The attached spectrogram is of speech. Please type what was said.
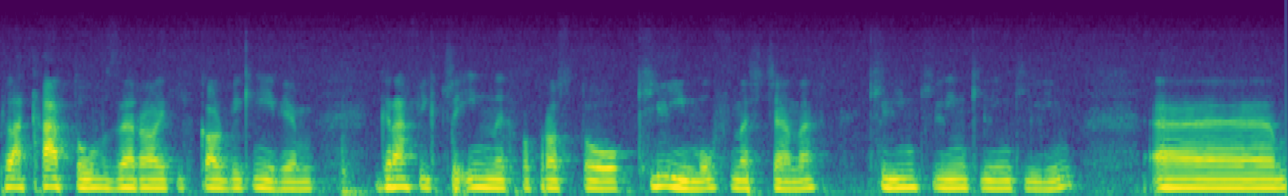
plakatów, zero jakichkolwiek, nie wiem, grafik czy innych po prostu kilimów na ścianach. Kilim, kilim, kilim, kilim. E,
